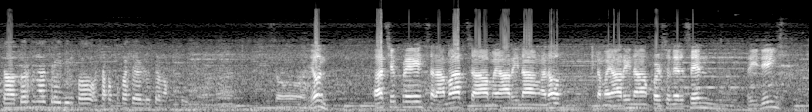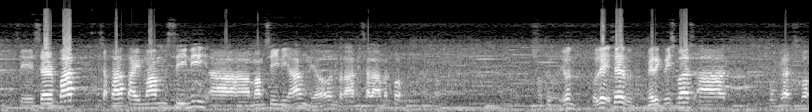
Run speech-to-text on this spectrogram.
Sa personal trading po, at saka po pa Sir Lucha Maxi. So, yun. At syempre, salamat sa may-ari ng ano, sa may-ari ng Personnel Sen Trading, si Sir Pat, saka kay Ma'am Sini, ah Ma'am Sini Ang, yun, maraming salamat po. So, yun. Uli, sir, Merry Christmas at congrats po.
